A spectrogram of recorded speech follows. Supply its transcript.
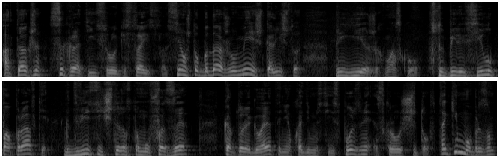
а также сократить сроки строительства, с тем, чтобы даже уменьшить количество приезжих в Москву. Вступили в силу поправки к 214 ФЗ которые говорят о необходимости использования escrow-счетов. Таким образом,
